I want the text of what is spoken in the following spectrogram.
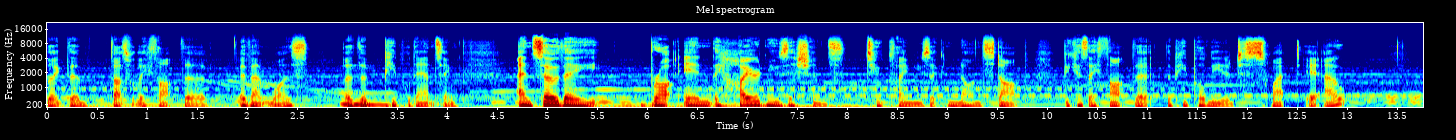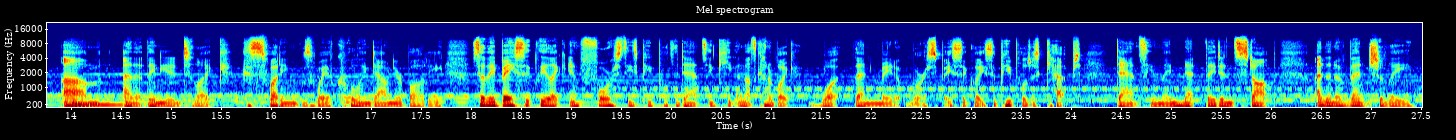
like the that's what they thought the event was, uh, the people dancing, and so they brought in they hired musicians to play music non-stop because they thought that the people needed to sweat it out um, and that they needed to like because sweating was a way of cooling down your body. So they basically like enforced these people to dance and keep and that's kind of like what then made it worse basically. So people just kept dancing. They net they didn't stop. And then eventually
